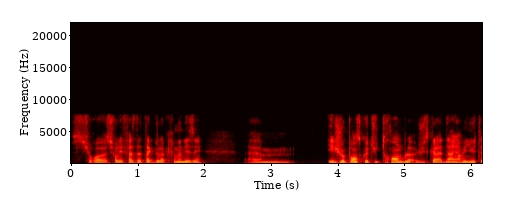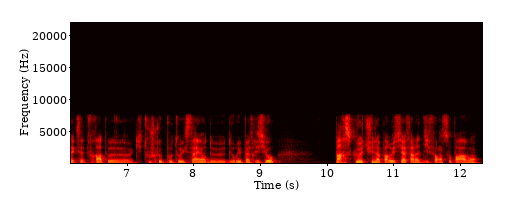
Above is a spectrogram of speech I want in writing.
sur, sur les phases d'attaque de la Cremonese. et je pense que tu trembles jusqu'à la dernière minute avec cette frappe qui touche le poteau extérieur de, de Rui Patricio parce que tu n'as pas réussi à faire la différence auparavant.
